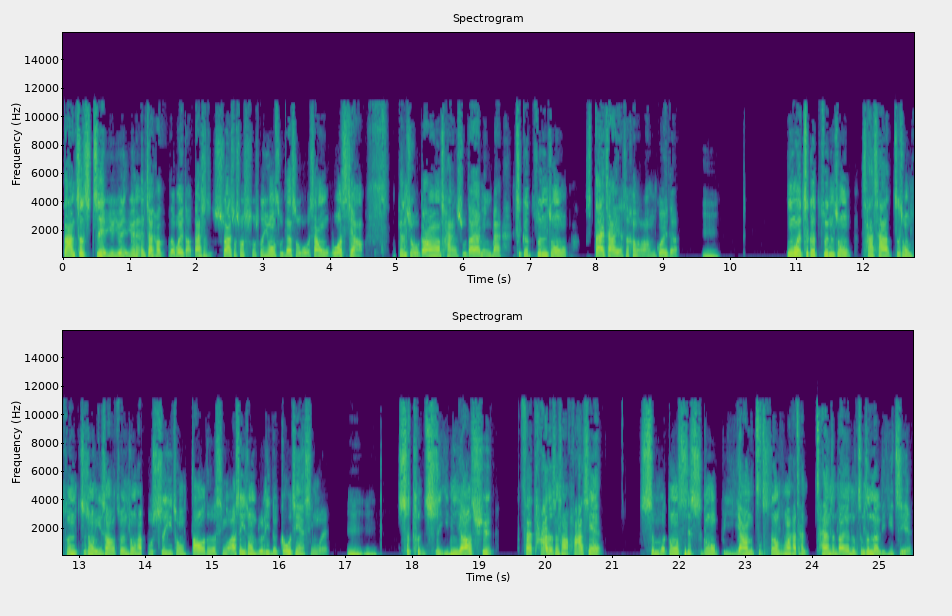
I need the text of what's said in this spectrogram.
当然这这也有有有点教条的味道，但是虽然说说说说庸俗，但是我想我想根据我刚刚阐述，大家明白这个尊重代价也是很昂贵的。嗯。因为这个尊重，恰恰这种尊这种意义上的尊重，它不是一种道德行为，而是一种伦理的构建行为。嗯嗯，是特是你要去在他的身上发现什么东西是跟我不一样的，这这种情况下才才能得到一种真正的理解。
